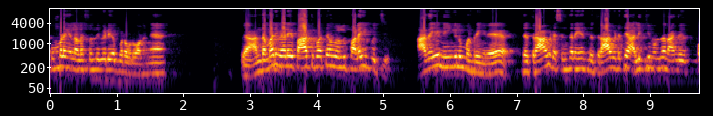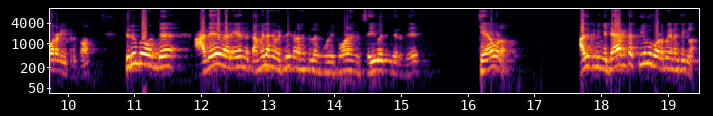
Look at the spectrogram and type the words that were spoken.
பொம்பளைங்களை அழைச்சிட்டு வந்து வீடியோ போட விடுவானுங்க அந்த மாதிரி வேலையை பார்த்து பார்த்து அவங்களுக்கு பழகி போச்சு. அதையே நீங்களும் பண்றீங்களே. இந்த திராவிட சிந்தனையை இந்த திராவிடத்தை அழிக்கணும்னு தான் நாங்கள் போராடிட்டு இருக்கோம். திரும்ப வந்து அதே வேலையை இந்த தமிழக வெற்றி கழகத்தில் இருக்கக்கூடிய தோழர்கள் செய்வதுங்கிறது கேவலம். அதுக்கு நீங்க டைரக்டா திமுக போய் நினைச்சுக்கலாம்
